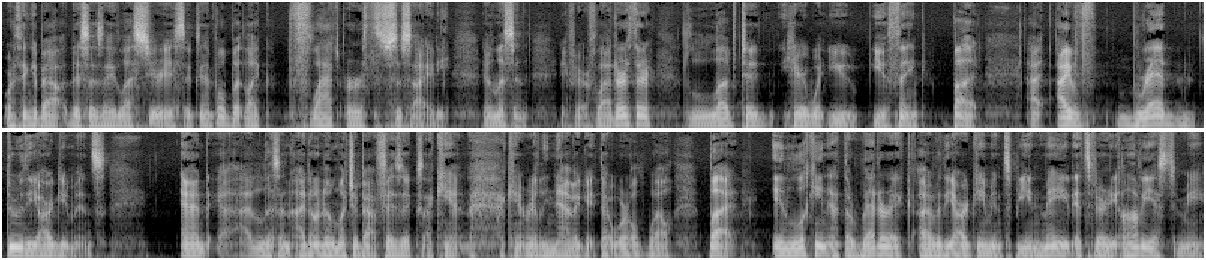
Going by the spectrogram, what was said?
Or think about this as a less serious example, but like flat earth society. And listen, if you're a flat earther, love to hear what you, you think. But I, I've read through the arguments and uh, listen i don't know much about physics. I can't i can't really navigate that world well. But in looking at the rhetoric of the arguments being made it's very obvious to me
